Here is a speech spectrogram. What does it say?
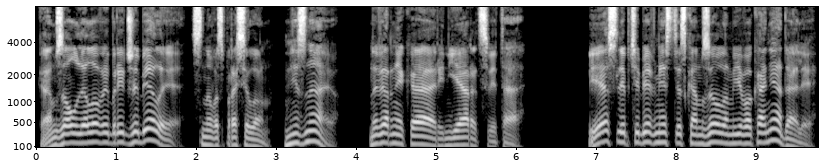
«Камзол лиловый бриджи белые?» — снова спросил он. «Не знаю. Наверняка риньяра цвета. Если б тебе вместе с камзолом его коня дали,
